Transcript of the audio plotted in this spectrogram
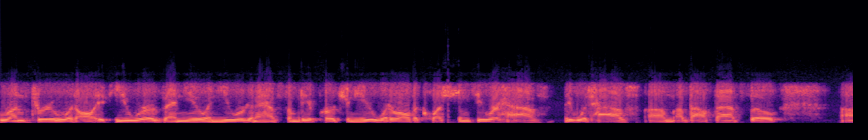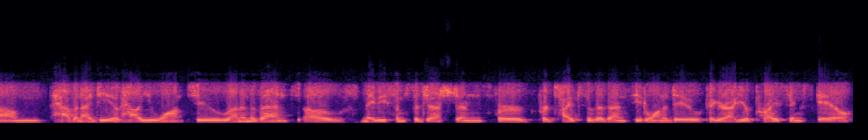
run through what all if you were a venue and you were going to have somebody approaching you what are all the questions you would have you would have um, about that so um, have an idea of how you want to run an event, of maybe some suggestions for, for types of events you'd want to do, figure out your pricing scale,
